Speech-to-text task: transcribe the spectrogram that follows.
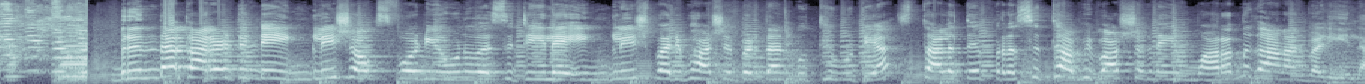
ബൃന്ദ കരട്ടിന്റെ ഇംഗ്ലീഷ് ഓക്സ്ഫോർഡ് യൂണിവേഴ്സിറ്റിയിലെ ഇംഗ്ലീഷ് പരിഭാഷപ്പെടുത്താൻ ബുദ്ധിമുട്ടിയ സ്ഥലത്തെ പ്രസിദ്ധ അഭിഭാഷകനെയും മറന്നു കാണാൻ വഴിയില്ല.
